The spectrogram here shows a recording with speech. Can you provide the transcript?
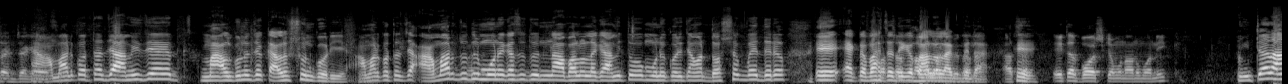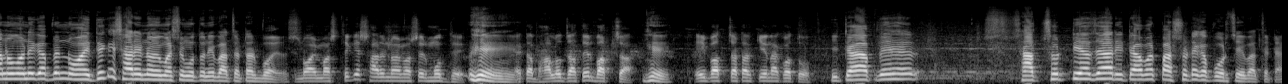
চার জায়গায় হ্যাঁ, আমার কথা যে আমি যে মালগুলো যে কালেকশন করি আমার কথা যে আমার যদি মনে কাছে যদি না ভালো লাগে আমি তো মনে করি যে আমার দর্শক ভাইদেরও একটা বাচ্চা থেকে ভালো লাগবে না আচ্ছা হ্যাঁ। এটার বয়স কেমন আনুমানিক? এটার আনুমানিক আপনার নয় থেকে সাড়ে নয় মাসের মতন এই বাচ্চাটার বয়স। নয় মাস থেকে সাড়ে নয় মাসের মধ্যে। একটা ভালো জাতের বাচ্চা। হ্যাঁ। এই বাচ্চাটার কেনা কত? এটা আপনার সাতষট্টি হাজার এটা আমার পাঁচশো টাকা পড়ছে এই বাচ্চাটা।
